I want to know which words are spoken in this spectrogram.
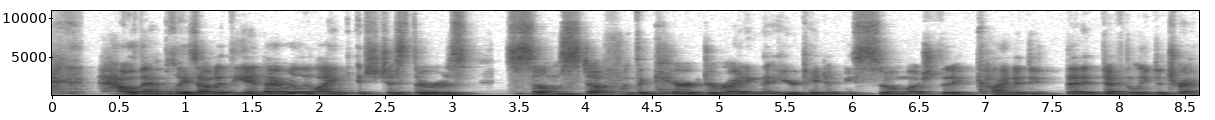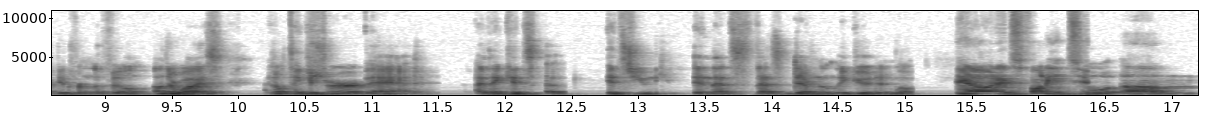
how that plays out at the end, I really like. It's just there's some stuff with the character writing that irritated me so much that it kind of de- that it definitely detracted from the film. Otherwise, I don't think it's Sure. bad. I think it's uh, it's unique, and that's that's definitely good and well. You know, and it's funny too. Um,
